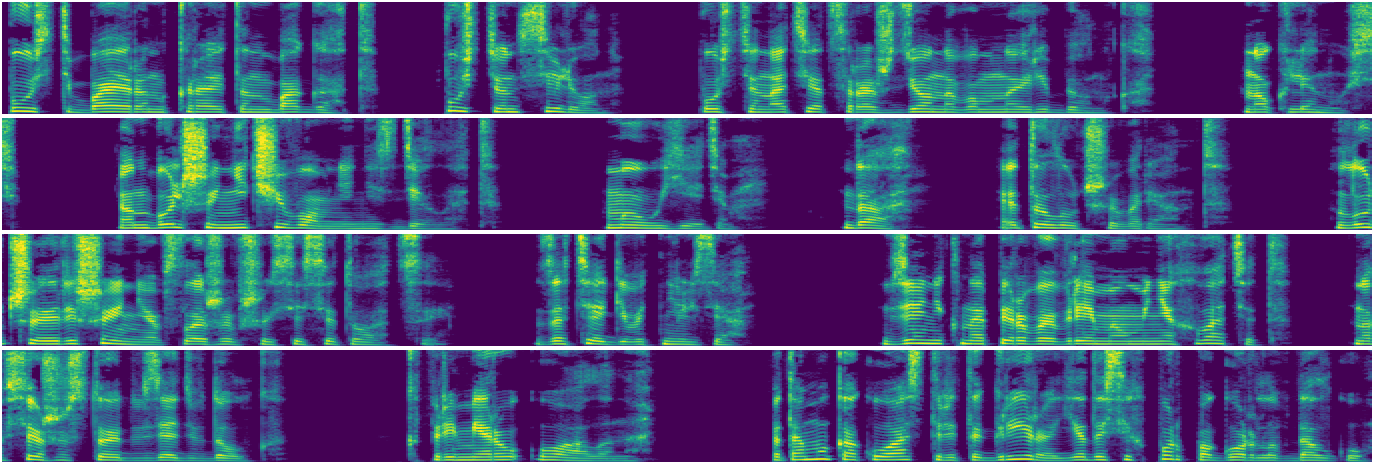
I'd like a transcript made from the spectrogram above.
Пусть Байрон Крайтон богат, пусть он силен, пусть он отец рожденного мной ребенка, но клянусь, он больше ничего мне не сделает. Мы уедем. Да, это лучший вариант. Лучшее решение в сложившейся ситуации. Затягивать нельзя. Денег на первое время у меня хватит, но все же стоит взять в долг. К примеру, у Алана. Потому как у Астрид и Грира я до сих пор по горло в долгу.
